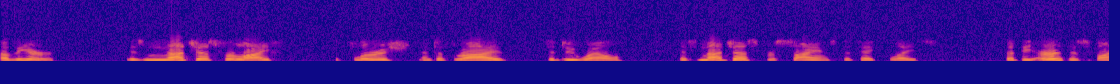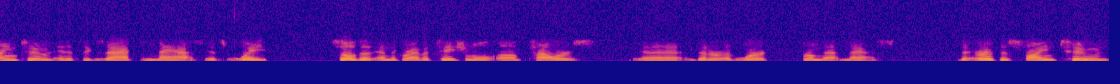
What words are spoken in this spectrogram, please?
of the earth is not just for life to flourish and to thrive, to do well. It's not just for science to take place, but the earth is fine tuned in its exact mass, its weight, so that, and the gravitational uh, powers uh, that are at work from that mass. The earth is fine tuned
